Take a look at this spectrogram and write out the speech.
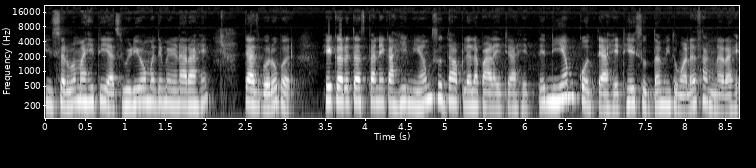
ही सर्व माहिती याच व्हिडिओमध्ये मिळणार आहे. त्याचबरोबर हे करत असताना काही नियमसुद्धा आपल्याला पाळायचे आहेत. ते नियम कोणते आहेत हे सुद्धा मी तुम्हाला सांगणार आहे.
